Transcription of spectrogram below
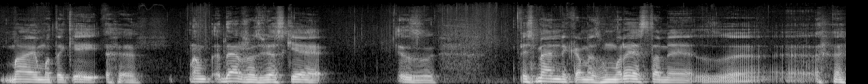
Маємо такий, держу зв'язки з письменниками, з гумористами з, е,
